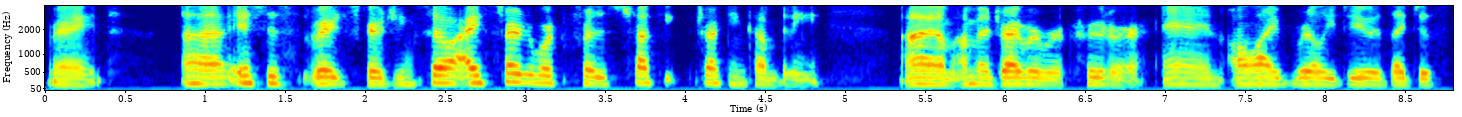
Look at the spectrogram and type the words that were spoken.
right. Uh, it's just very discouraging. So I started working for this trucking trucking company. Um, I'm a driver recruiter, and all I really do is I just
